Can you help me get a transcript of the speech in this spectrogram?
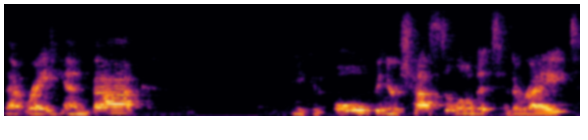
that right hand back, you can open your chest a little bit to the right,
